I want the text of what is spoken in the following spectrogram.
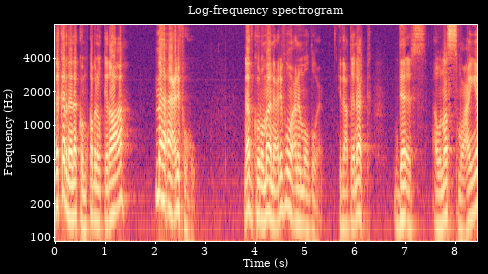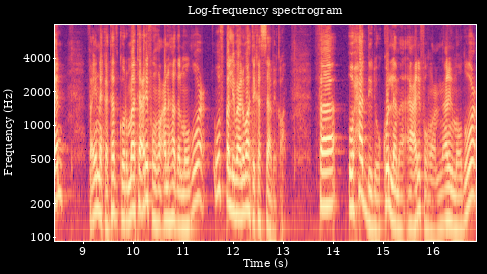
ذكرنا لكم قبل القراءة ما أعرفه. نذكر ما نعرفه عن الموضوع. إذا أعطيناك درس أو نص معين فإنك تذكر ما تعرفه عن هذا الموضوع وفقا لمعلوماتك السابقة. فأحدد كل ما أعرفه عن الموضوع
